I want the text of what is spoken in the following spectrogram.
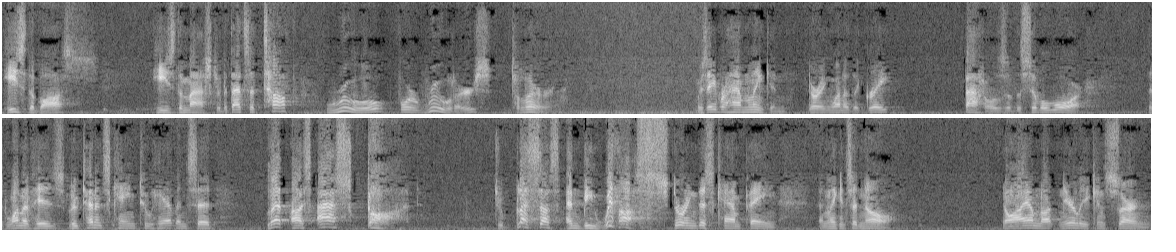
He's the boss. He's the master. But that's a tough rule for rulers to learn. It was Abraham Lincoln during one of the great battles of the Civil War that one of his lieutenants came to him and said, Let us ask God to bless us and be with us during this campaign. And Lincoln said, No. No, I am not nearly concerned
